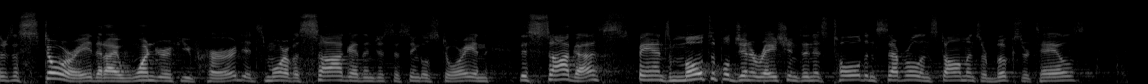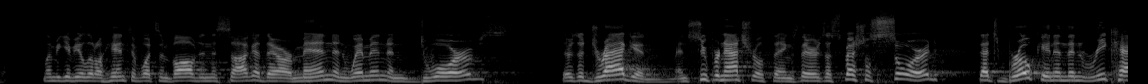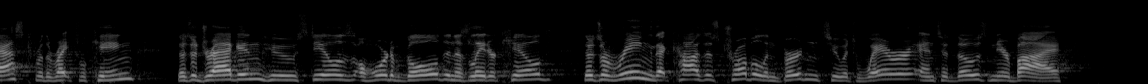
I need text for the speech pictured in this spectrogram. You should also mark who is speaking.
Speaker 1: there's a story that I wonder if you've heard. It's more of a saga than just a single story. And this saga spans multiple generations and it's told in several installments or books or tales. Let me give you a little hint of what's involved in this saga. There are men and women and dwarves. There's a dragon and supernatural things. There's a special sword that's broken and then recast for the rightful king. There's a dragon who steals a hoard of gold and is later killed. There's a ring that causes trouble and burden to its wearer and to those nearby.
